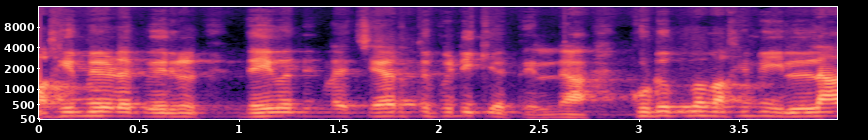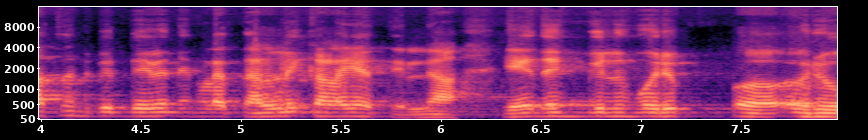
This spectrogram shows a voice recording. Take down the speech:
മഹിമയുടെ പേരിൽ ദൈവം നിങ്ങളെ ചേർത്ത് പിടിക്കത്തില്ല. കുടുംബ മഹിമ ഇല്ലാത്തതിന്റെ പേരിൽ ദൈവം നിങ്ങളെ തള്ളിക്കളയത്തില്ല. ഏതെങ്കിലും ഒരു ഒരു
